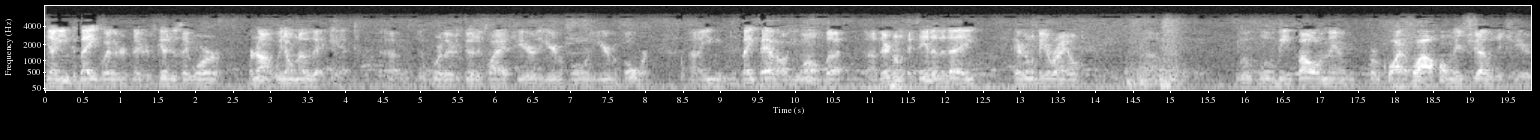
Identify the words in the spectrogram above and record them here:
you know, you can debate whether they're as good as they were or not. We don't know that yet uh, were they as good as last year, the year before, the year before. Uh, you can debate that all you want, but uh, they're going to, at the end of the day, they're going to be around. Um, we'll, we'll be following them for quite a while on this show this year,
